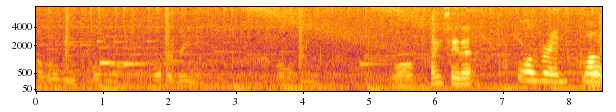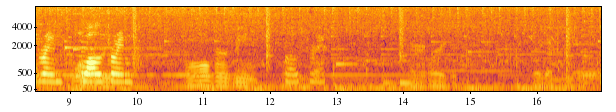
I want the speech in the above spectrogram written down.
A Wolverine. Wolverine. Wolverine. How do you say that? Wolverine. Wolverine. Wolverine. Wolverine. Wolverine. Wolverine. Alright, where is he? There's that creature.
